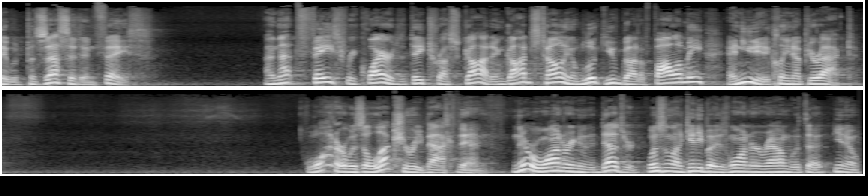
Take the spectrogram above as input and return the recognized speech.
They would possess it in faith. And that faith required that they trust God. And God's telling them, look, you've got to follow me and you need to clean up your act. Water was a luxury back then. And they were wandering in the desert. It wasn't like anybody was wandering around with a, you know,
